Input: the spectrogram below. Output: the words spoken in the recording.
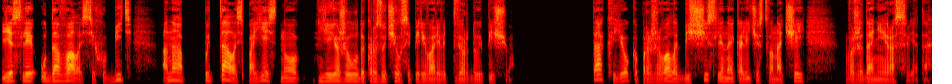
Если удавалось их убить, она пыталась поесть, но ее желудок разучился переваривать твердую пищу. Так Йока проживала бесчисленное количество ночей в ожидании рассвета.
